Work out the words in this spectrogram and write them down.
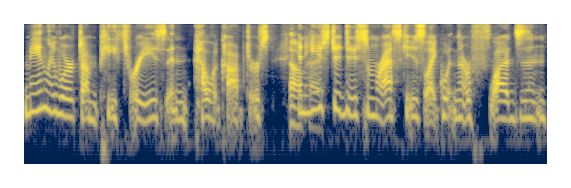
mainly worked on P threes and helicopters, and he used to do some rescues, like when there were floods and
